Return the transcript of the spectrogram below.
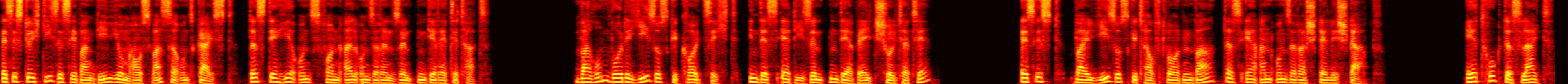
Es ist durch dieses Evangelium aus Wasser und Geist, dass der hier uns von all unseren Sünden gerettet hat. Warum wurde Jesus gekreuzigt, indes er die Sünden der Welt schulterte? Es ist, weil Jesus getauft worden war, dass er an unserer Stelle starb. Er trug das Leid,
